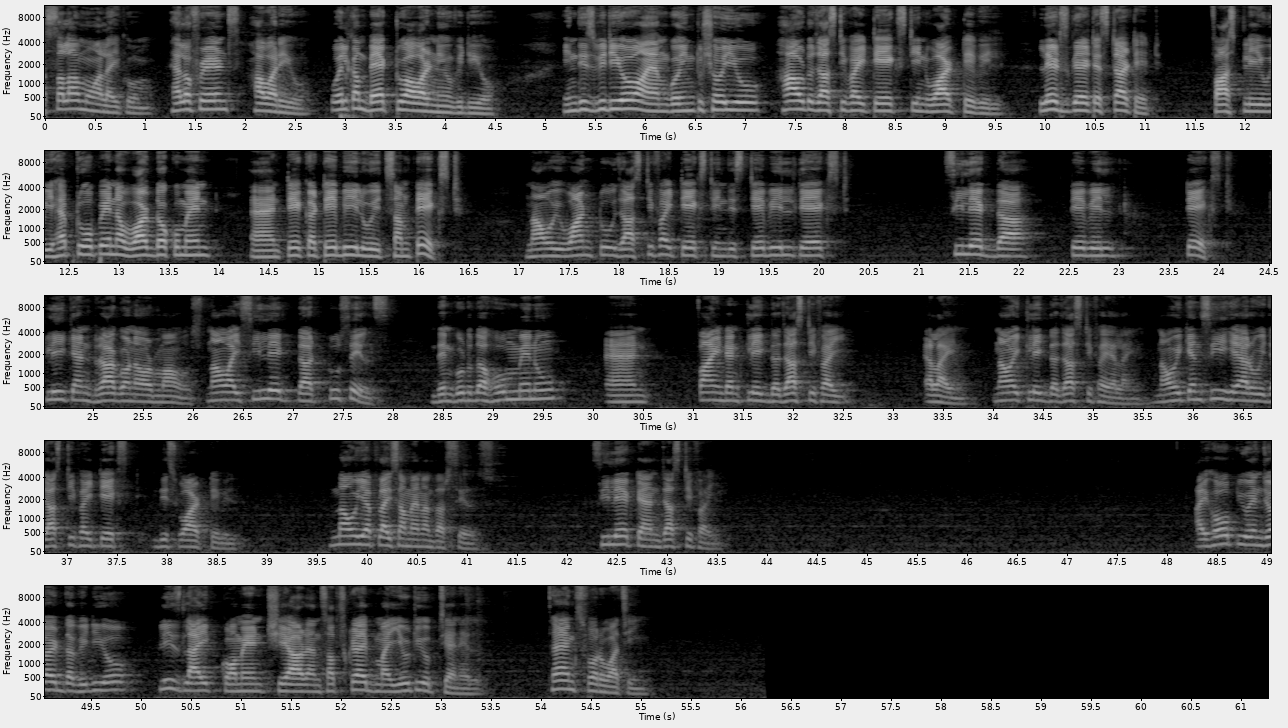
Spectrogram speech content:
Assalamu alaikum. Hello friends, how are you? Welcome back to our new video. In this video, I am going to show you how to justify text in word table. Let's get started. Firstly, we have to open a word document and take a table with some text. Now we want to justify text in this table text. Select the table text. Click and drag on our mouse. Now I select the two cells. Then go to the home menu and find and click the justify align. Now I click the justify align. Now we can see here we justify text this word table. Now we apply some another cells. Select and justify. I hope you enjoyed the video. Please like, comment, share and subscribe my YouTube channel. Thanks for watching.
